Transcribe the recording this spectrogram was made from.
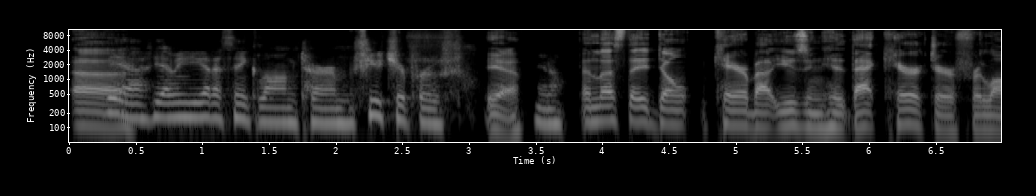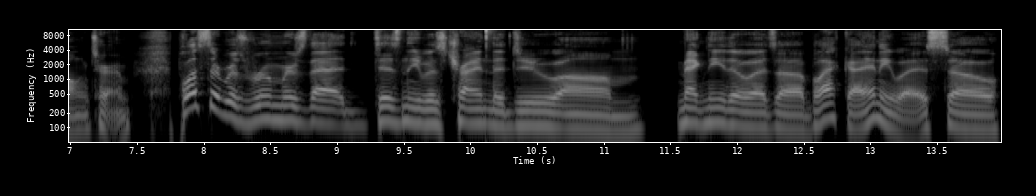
Uh, yeah, yeah. I mean, you got to think long term, future proof. yeah. You know. unless they don't care about using his, that character for long term. Plus, there was rumors that Disney was trying to do um, Magneto as a black guy, anyway. So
